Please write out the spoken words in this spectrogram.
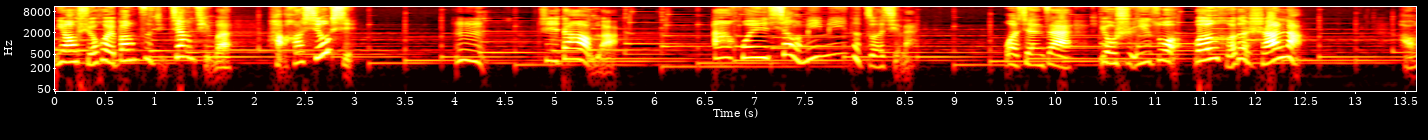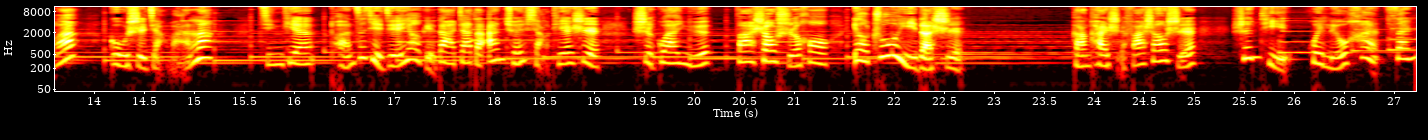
你要学会帮自己降体温，好好休息。知道了。阿辉笑眯眯地坐起来。我现在又是一座温和的山了。好了。故事讲完了，今天团子姐姐要给大家的安全小贴士是关于发烧时候要注意的事。刚开始发烧时，身体会流汗散热，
